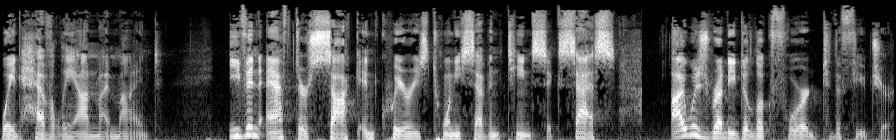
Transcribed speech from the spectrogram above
weighed heavily on my mind. Even after Sock and Querrey's 2017 success, I was ready to look forward to the future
